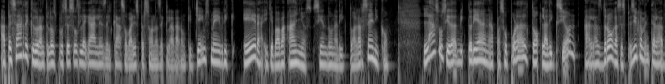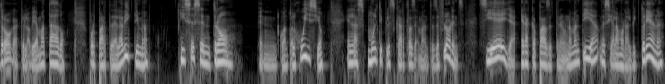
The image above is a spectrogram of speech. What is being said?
A pesar de que durante los procesos legales del caso varias personas declararon que James Maybrick era y llevaba años siendo un adicto al arsénico, la sociedad victoriana pasó por alto la adicción a las drogas, específicamente a la droga que lo había matado por parte de la víctima, y se centró en cuanto al juicio, en las múltiples cartas de amantes de Florence. Si ella era capaz de tener una mantilla, decía la moral victoriana,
